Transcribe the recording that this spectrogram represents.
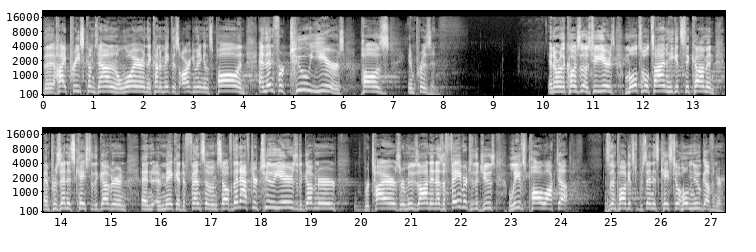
the high priest comes down and a lawyer, and they kind of make this argument against Paul. And, and then for two years, Paul's in prison. And over the course of those two years, multiple times he gets to come and, and present his case to the governor and, and, and make a defense of himself. Then, after two years, the governor retires or moves on, and as a favor to the Jews, leaves Paul locked up. And so then Paul gets to present his case to a whole new governor,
